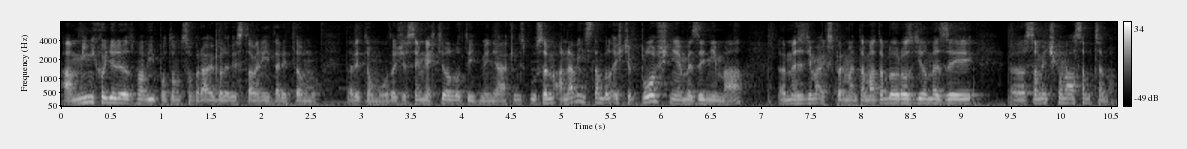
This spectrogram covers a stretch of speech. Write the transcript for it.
a míň chodili do tmavý potom, co právě byli vystavení tady tomu, tady tomu, takže se jim nechtělo do tmy nějakým způsobem. A navíc tam byl ještě plošně mezi nima, eh, mezi těma experimentama, tam byl rozdíl mezi eh, samičkama a samcema.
